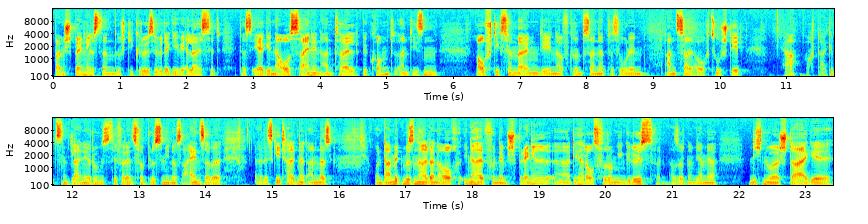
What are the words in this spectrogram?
beim Sprengel ist dann durch die Größe wieder gewährleistet, dass er genau seinen Anteil bekommt an diesen Aufstiegsvermögen, den aufgrund seiner Personenanzahl auch zusteht. Ja, auch da gibt es eine kleine Rungsdifferenz von plus minus eins, aber äh, das geht halt nicht anders. Und damit müssen halt dann auch innerhalb von dem Sprengel äh, die Herausforderungen gelöst werden. Also wir haben ja nicht nur starke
